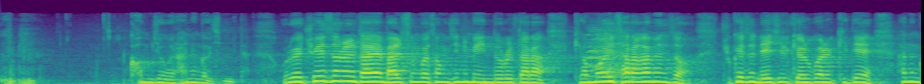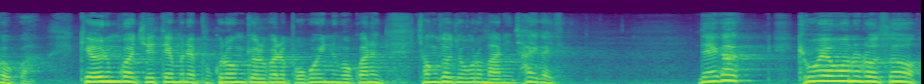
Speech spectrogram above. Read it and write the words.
검증을 하는 것입니다. 우리가 최선을 다해 말씀과 성신님의 인도를 따라 겸허히 살아가면서 주께서 내실 결과를 기대하는 것과 게으름과 죄 때문에 부끄러운 결과를 보고 있는 것과는 정서적으로 많이 차이가 있습니다. 내가 교회원으로서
